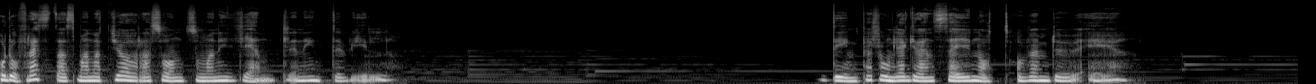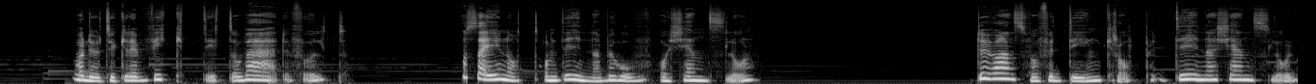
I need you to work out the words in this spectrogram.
Och då frestas man att göra sånt som man egentligen inte vill. Din personliga gräns säger något om vem du är. Vad du tycker är viktigt och värdefullt. Och säger något om dina behov och känslor. Du har ansvar för din kropp, dina känslor,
